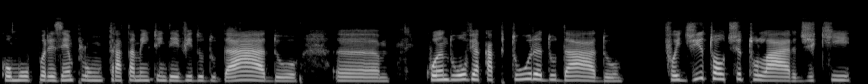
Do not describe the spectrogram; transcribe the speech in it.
como por exemplo um tratamento indevido do dado, quando houve a captura do dado, foi dito ao titular de que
